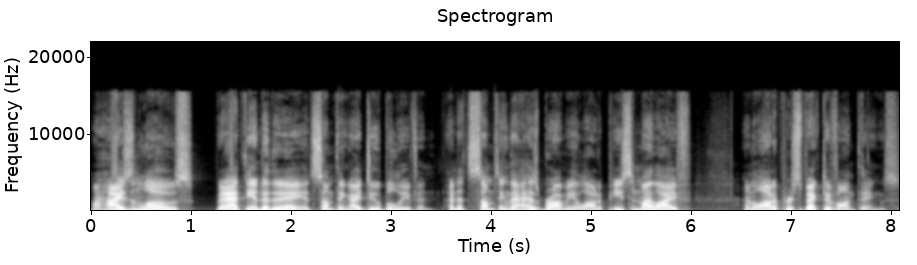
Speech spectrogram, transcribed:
my highs and lows, but at the end of the day, it's something I do believe in. And it's something that has brought me a lot of peace in my life and a lot of perspective on things.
